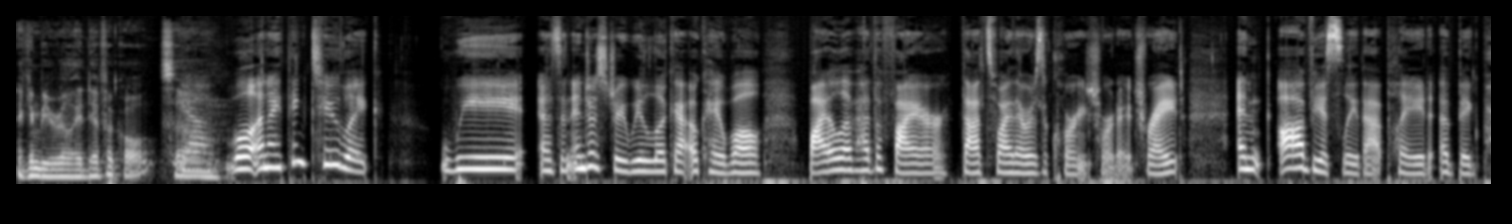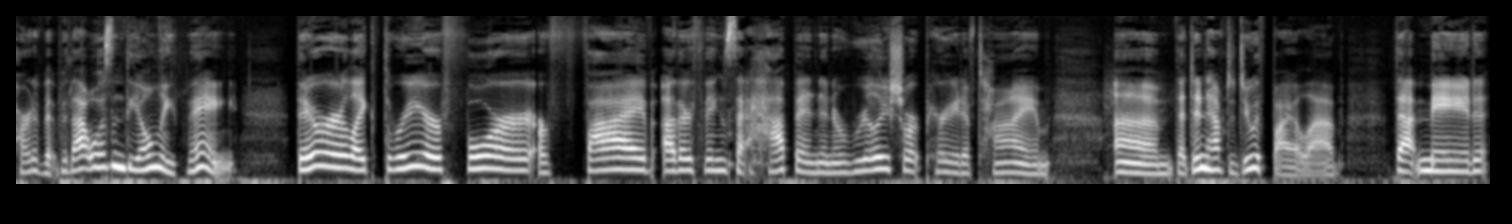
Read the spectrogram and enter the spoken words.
it can be really difficult. So yeah, well, and I think too, like we as an industry, we look at okay, well, Biolab had the fire, that's why there was a chlorine shortage, right? And obviously that played a big part of it, but that wasn't the only thing. There were like three or four or five other things that happened in a really short period of time um, that didn't have to do with Biolab that made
